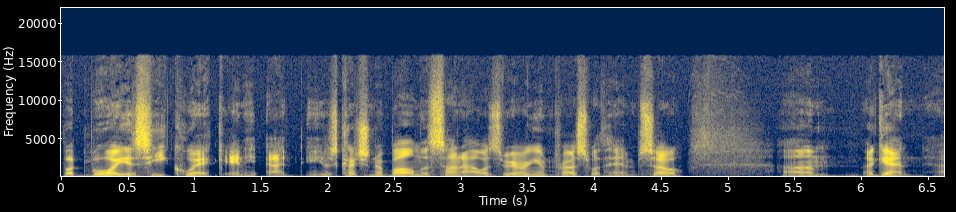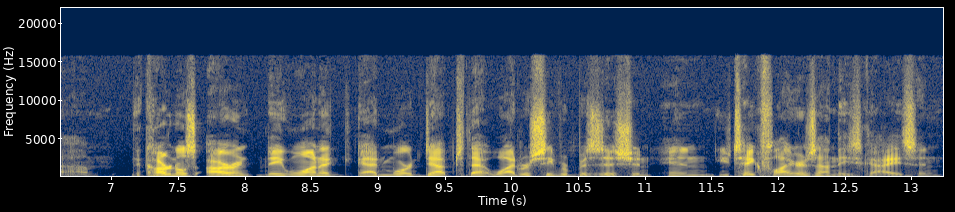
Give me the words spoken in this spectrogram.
but boy is he quick, and he, I, he was catching the ball in the sun. I was very impressed with him. So, um, again, um, the Cardinals aren't. they want to add more depth to that wide receiver position, and you take flyers on these guys, and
